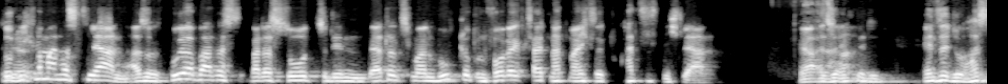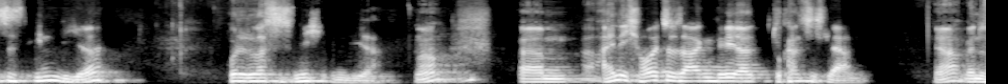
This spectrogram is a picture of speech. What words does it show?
So, Ja. wie kann man das lernen? Also früher war das, war das so, zu den Bertelsmann Buchclub und Vorwerkzeiten hat man eigentlich gesagt, du kannst es nicht lernen. Ja, also Ja. entweder, entweder du hast es in dir oder du hast es nicht in dir. Ne? Ähm, eigentlich heute sagen wir, du kannst es lernen. Ja, wenn du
